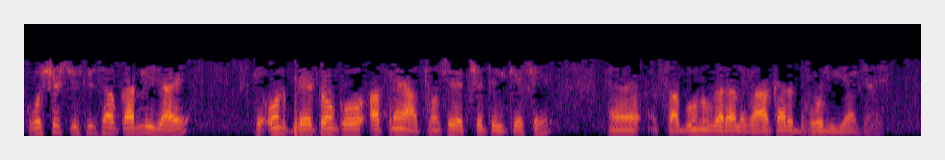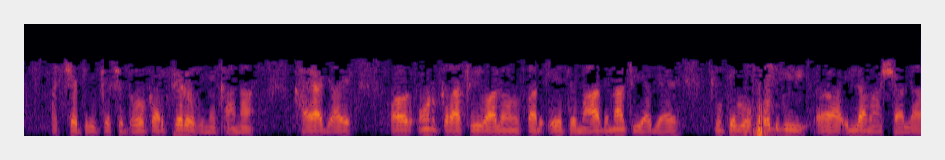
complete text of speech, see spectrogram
کوشش اسی صاحب کر لی جائے کہ ان پلیٹوں کو اپنے ہاتھوں سے اچھے طریقے سے صابن وغیرہ لگا کر دھو لیا جائے۔ اچھے طریقے سے دھو کر پھر اس میں کھانا کھایا جائے اور ان کراکری والوں پر اعتماد نہ کیا جائے، کیونکہ وہ خود بھی اللہ ماشاء اللہ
